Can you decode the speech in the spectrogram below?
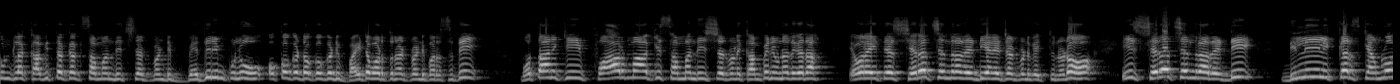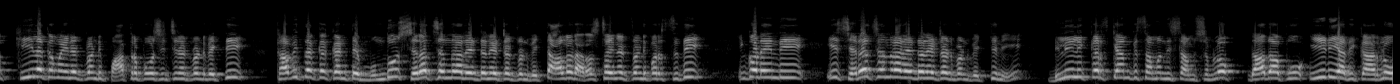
కుంట్ల కవితకు సంబంధించినటువంటి బెదిరింపులు ఒక్కొక్కటి ఒక్కొక్కటి బయటపడుతున్నటువంటి పరిస్థితి. మొత్తానికి ఫార్మాకి సంబంధించినటువంటి కంపెనీ ఉన్నది కదా. ఎవరైతే శరత్ చంద్రారెడ్డి అనేటటువంటి వ్యక్తి ఉన్నాడో ఈ శరత్ చంద్రారెడ్డి ఢిల్లీ లిక్కర్ స్కామ్లో కీలకమైనటువంటి పాత్ర పోషించినటువంటి వ్యక్తి. కవితక్క కంటే ముందు శరత్ చంద్రారెడ్డి అనేటటువంటి వ్యక్తి ఆల్రెడీ అరెస్ట్ అయినటువంటి పరిస్థితి. ఇంకోటి ఏంది? ఈ శరత్ చంద్రారెడ్డి అనేటటువంటి వ్యక్తిని ఢిల్లీ లిక్కర్ స్కామ్కి సంబంధించిన అంశంలో దాదాపు ఈడీ అధికారులు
